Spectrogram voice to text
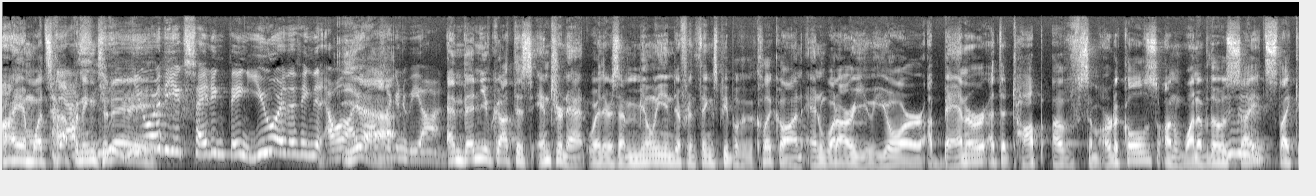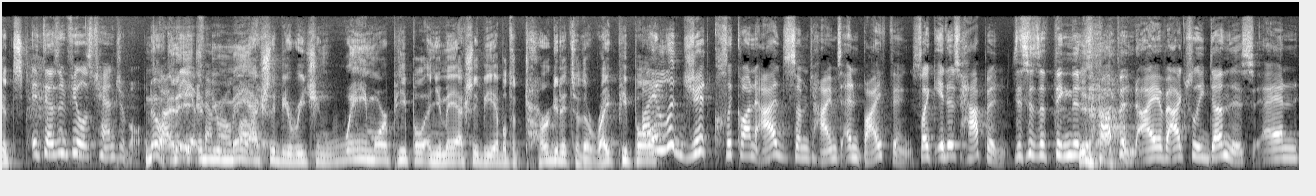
i am what's happening today you are the exciting thing you are the thing that all eyeballs are going to be on and then you've got this internet where there's a million different things people could click on. And what are you? You're a banner at the top of some articles on one of those mm-hmm. sites. Like it's it doesn't feel as tangible It's no, and, and you may quality. actually be reaching way more people, and you may actually be able to target it to the right people. I legit click on ads sometimes and buy things. Like it has happened. This is a thing that has happened. I have actually done this, and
